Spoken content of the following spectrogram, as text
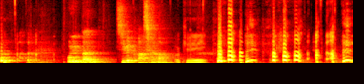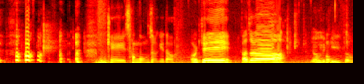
우리 일단 집에 가자. 오케이. 오케이 성공적이다. 오케이 가자. 여기 이렇게 있어.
